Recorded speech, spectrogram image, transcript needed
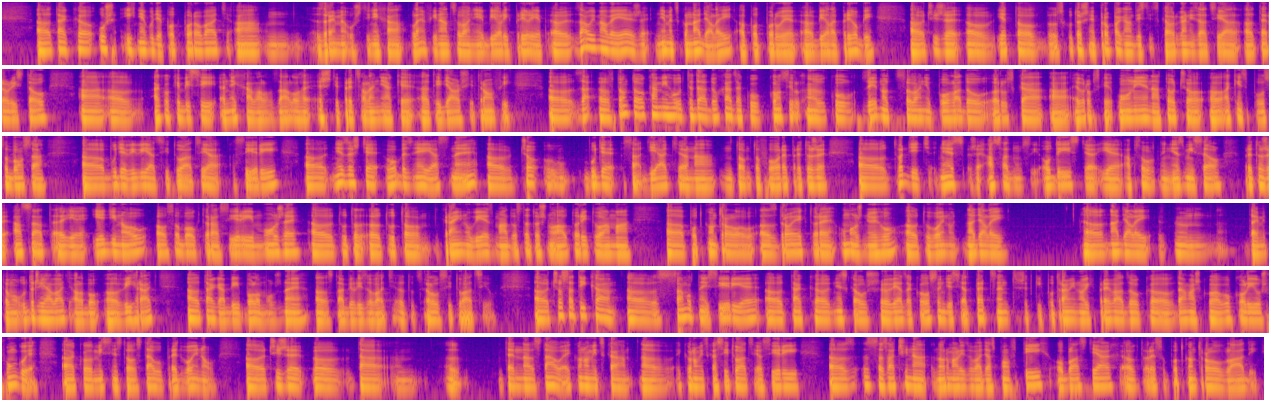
tak e, už ich nebude podporovať a mm, zrejme už si nechá len financovanie bielých prílieb. E, zaujímavé je, že Nemecko naďalej podporuje e, biele prílby, čiže je to skutočne propagandistická organizácia teroristov a ako keby si nechávalo v zálohe ešte predsa len nejaké tie ďalšie tromfy. V tomto okamihu teda dochádza ku, konsil, ku zjednocovaniu pohľadov Ruska a Európskej únie na to, čo, akým spôsobom sa bude vyvíjať situácia v Sýrii. Dnes ešte vôbec nie je jasné, čo bude sa diať na tomto fóre, pretože tvrdiť dnes, že Asad musí odísť, je absolútny nezmysel pretože Assad je jedinou osobou, ktorá v Sýrii môže e, túto, e, túto krajinu viesť, má dostatočnú autoritu a má e, pod kontrolou zdroje, ktoré umožňujú tú vojnu naďalej, naďalej dajme tomu, udržiavať alebo vyhrať, tak aby bolo možné stabilizovať tú celú situáciu. Čo sa týka samotnej Sýrie, tak dneska už viac ako 80% všetkých potravinových prevádzok v Damašku a v okolí už funguje, ako myslím z toho stavu pred vojnou. Čiže tá, ten stav, ekonomická, ekonomická situácia v Sýrii sa začína normalizovať aspoň v tých oblastiach, ktoré sú pod kontrolou vlády.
